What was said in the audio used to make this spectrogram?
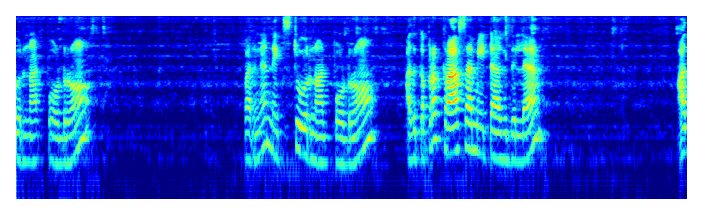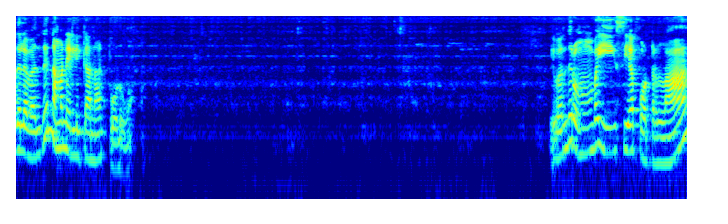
ஒரு நாட் போடுறோம். பாருங்கள் நெக்ஸ்ட்டு ஒரு நாட் போடுறோம். அதுக்கப்புறம் கிராஸாக மீட் ஆகுது இல்லை அதில் வந்து நம்ம நெல்லிக்காய் நாட் போடுவோம். இது வந்து ரொம்ப ஈஸியாக போட்டுடலாம்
